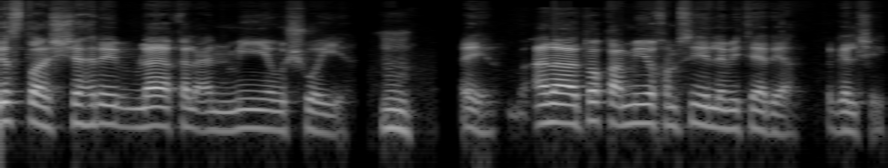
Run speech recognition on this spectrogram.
قسطه الشهري لا يقل عن 100 وشوية مم. أيوه أنا أتوقع 150 إلى 200 ريال أقل شيء.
